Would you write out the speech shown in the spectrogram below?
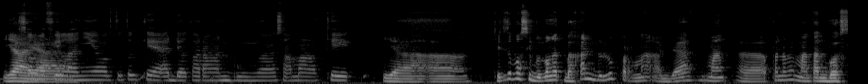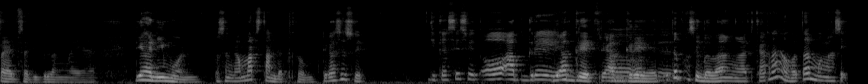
Iya, sama iya. villanya waktu itu kayak ada karangan bunga sama cake. ya eh, jadi itu possible banget bahkan dulu pernah ada man- eh, apa namanya mantan bos saya bisa dibilang lah ya dia honeymoon pesan kamar standard room dikasih suite Dikasih sweet, oh upgrade. di upgrade free Oh, upgrade oke. itu possible banget karena hotel mau ngasih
